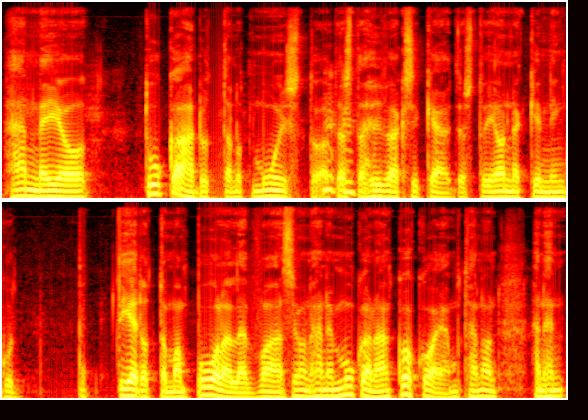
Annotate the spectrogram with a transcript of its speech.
hän ei ole tukahduttanut muistoa Mm-mm. tästä hyväksikäytöstä jonnekin niin kuin tiedottoman puolelle, vaan se on hänen mukanaan koko ajan, mutta hän on, hänen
